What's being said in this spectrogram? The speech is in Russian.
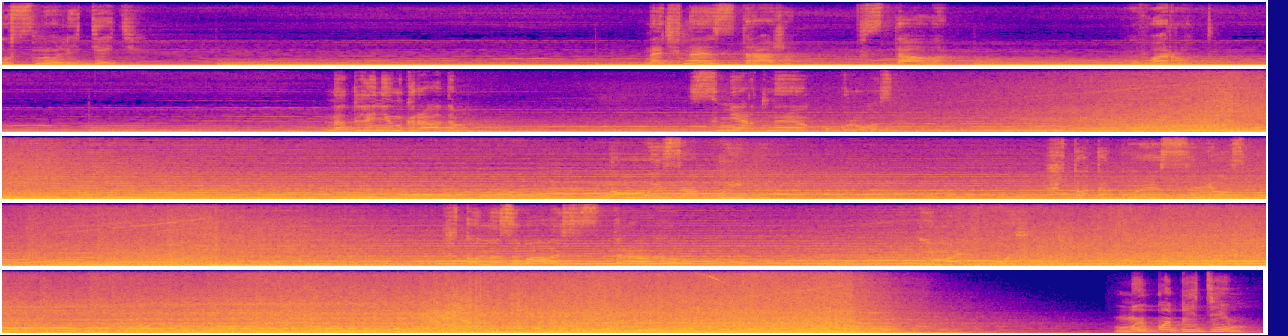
Уснули дети. Ночная стража встала у ворот. Над Ленинградом смертная угроза. Победим!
